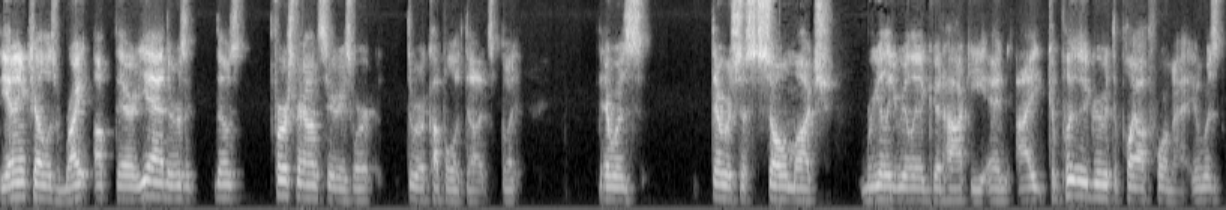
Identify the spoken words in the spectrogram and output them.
The NHL was right up there. Yeah, there was a, those first round series were through a couple of duds, but there was there was just so much really, really good hockey, and I completely agree with the playoff format. It was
